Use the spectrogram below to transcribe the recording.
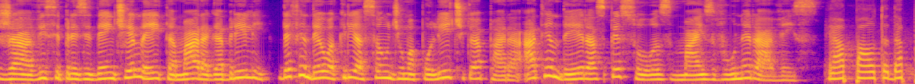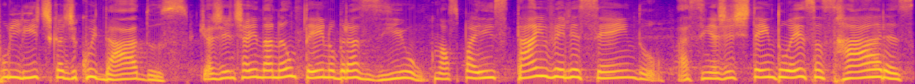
Já a vice-presidente eleita Mara Gabrilli defendeu a criação de uma política para atender as pessoas mais vulneráveis. É a pauta da política de cuidados, que a gente ainda não tem no Brasil. Nosso país está envelhecendo. Assim, a gente tem doenças raras,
